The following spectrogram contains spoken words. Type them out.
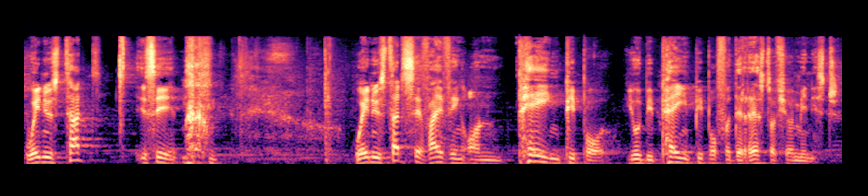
When you start, you see, when you start surviving on paying people, you'll be paying people for the rest of your ministry.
